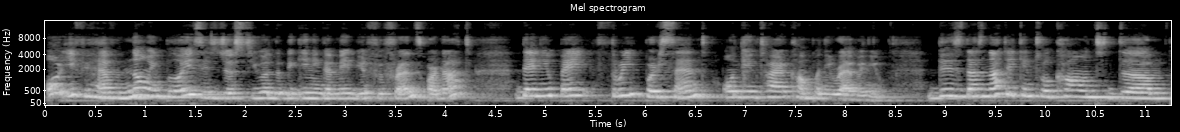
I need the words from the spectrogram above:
or if you have no employees, it's just you at the beginning and maybe a few friends or not, then you pay 3% on the entire company revenue. This does not take into account the,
